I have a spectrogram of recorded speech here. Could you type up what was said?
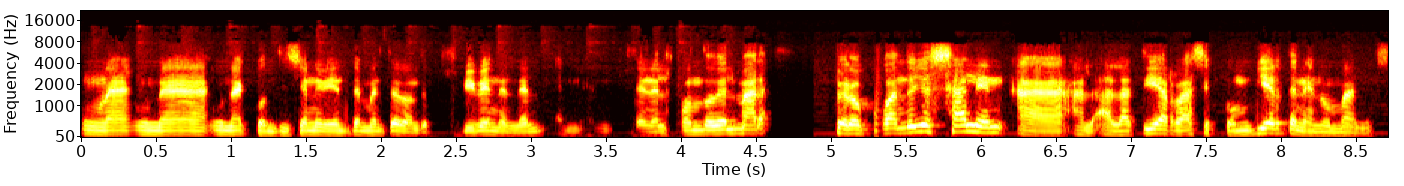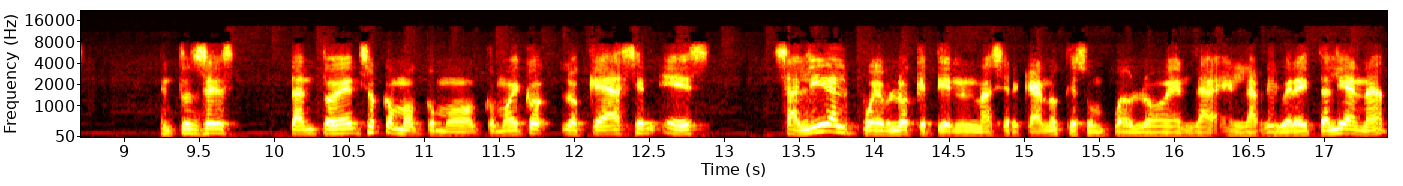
una, una, una, condición evidentemente donde pues, viven en el, en, el, fondo del mar, pero cuando ellos salen a, a la tierra se convierten en humanos. Entonces, tanto Enzo como, Eco lo que hacen es salir al pueblo que tienen más cercano, que es un pueblo en la, en la ribera italiana,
